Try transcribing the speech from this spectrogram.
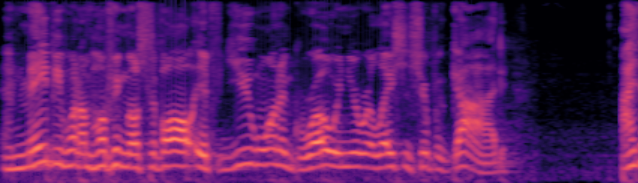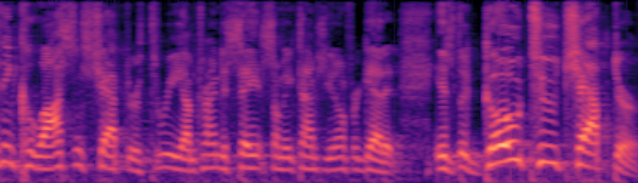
and maybe what I'm hoping most of all, if you want to grow in your relationship with God, I think Colossians chapter 3, I'm trying to say it so many times so you don't forget it, is the go to chapter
